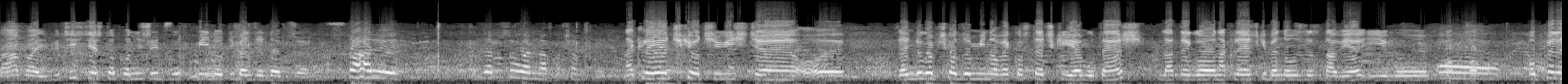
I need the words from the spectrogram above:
Dawaj, wyciśniesz to poniżej dwóch minut i będzie dobrze. Stary. Zepsułem na początku. Naklejeczki oczywiście, o, e, za niedługo przychodzą mi nowe kosteczki, jemu też, dlatego naklejeczki będą w zestawie i mu o, o, opylę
